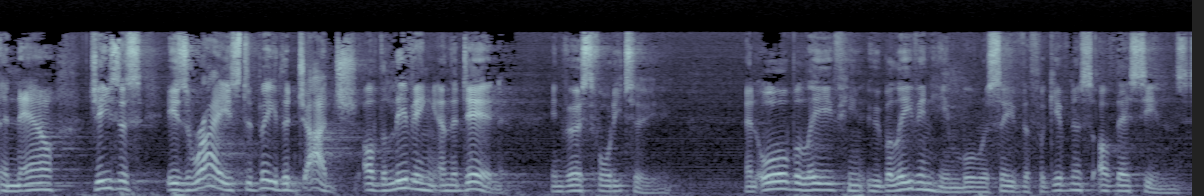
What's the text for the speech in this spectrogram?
And now Jesus is raised to be the judge of the living and the dead in verse 42. And all believe him, who believe in him will receive the forgiveness of their sins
